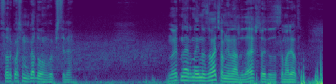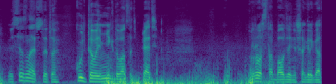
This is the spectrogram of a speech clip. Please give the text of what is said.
В 48 году выпустили. Ну, это, наверное, и называть вам не надо, да, что это за самолет. Ведь все знают, что это культовый МиГ-25. Просто обалденнейший агрегат.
